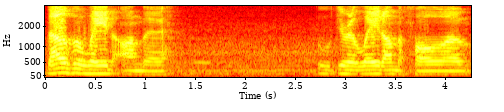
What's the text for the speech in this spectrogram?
That was a late on the... You were late on the follow-up.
